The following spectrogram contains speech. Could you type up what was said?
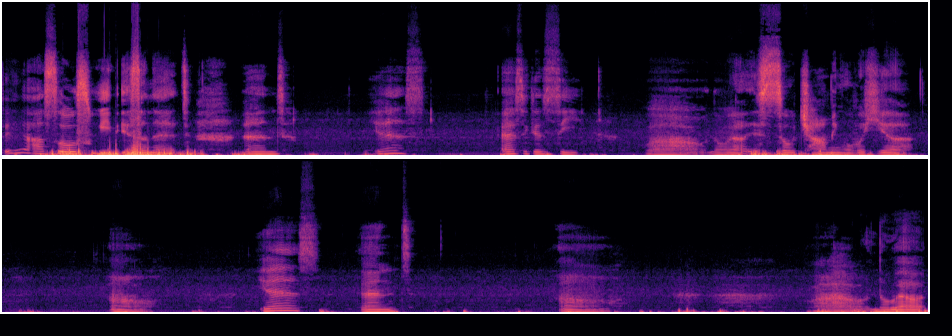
they are so sweet, isn't it? And yes, as you can see, Wow, Noeul is so charming over here. Oh, yes, and oh, wow, Noeul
